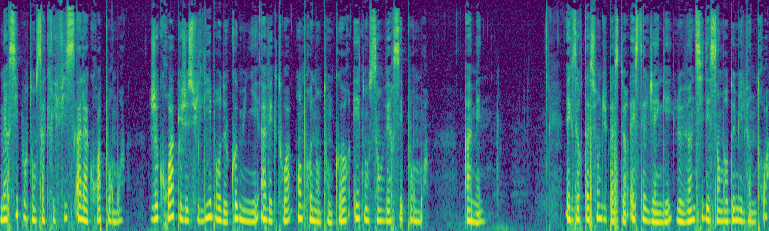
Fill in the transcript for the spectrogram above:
merci pour ton sacrifice à la croix pour moi. Je crois que je suis libre de communier avec toi en prenant ton corps et ton sang versé pour moi. Amen. Exhortation du pasteur Estelle Djengue le 26 décembre 2023.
